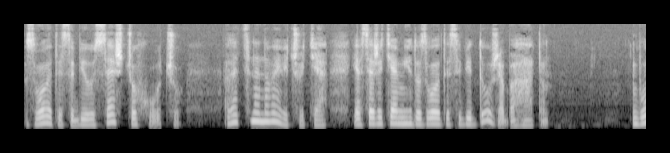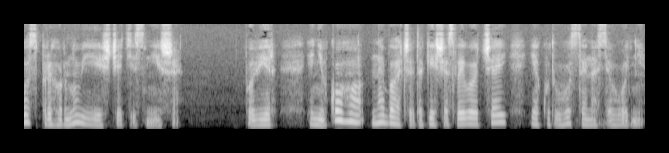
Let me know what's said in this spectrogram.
дозволити собі усе, що хочу. Але це не нове відчуття. Я все життя міг дозволити собі дуже багато. Бос пригорнув її ще тісніше. Повір, я ні в кого не бачив таких щасливих очей, як у твого сина сьогодні.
